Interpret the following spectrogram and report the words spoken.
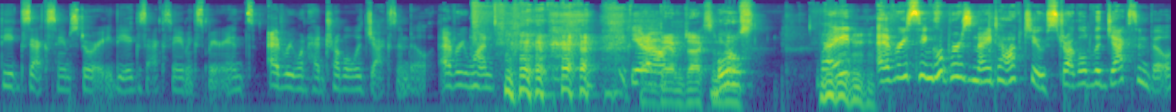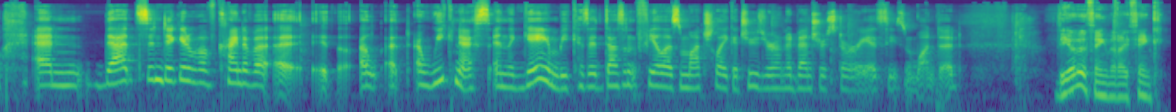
the exact same story, the exact same experience. Everyone had trouble with Jacksonville. Everyone, you know, Damn Jacksonville. Mortals. right? Every single person I talked to struggled with Jacksonville, and that's indicative of kind of a a, a a weakness in the game because it doesn't feel as much like a choose your own adventure story as season one did. The other thing that I think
